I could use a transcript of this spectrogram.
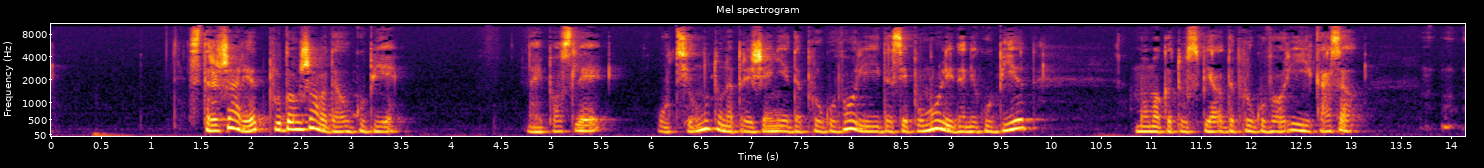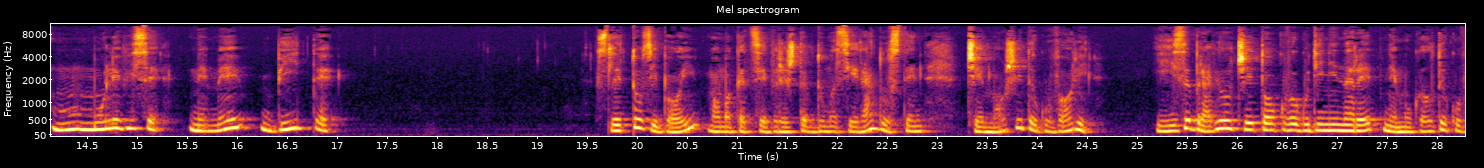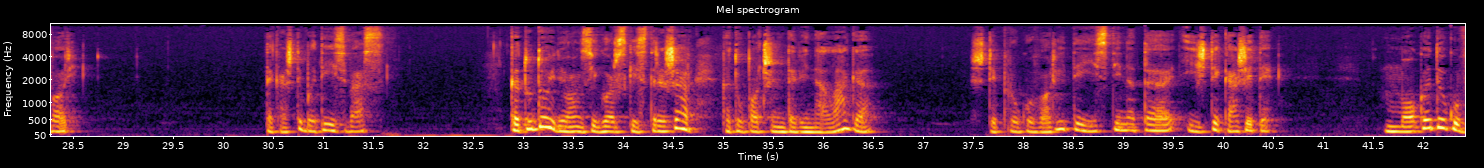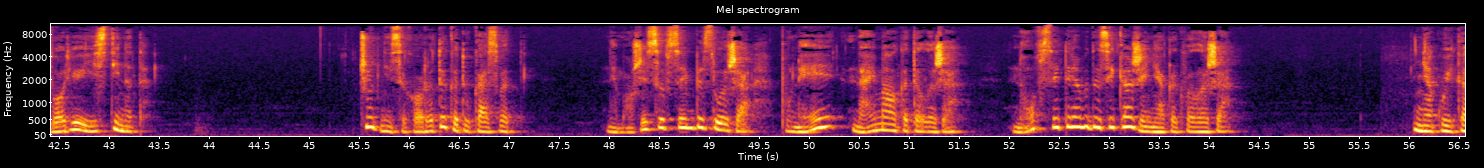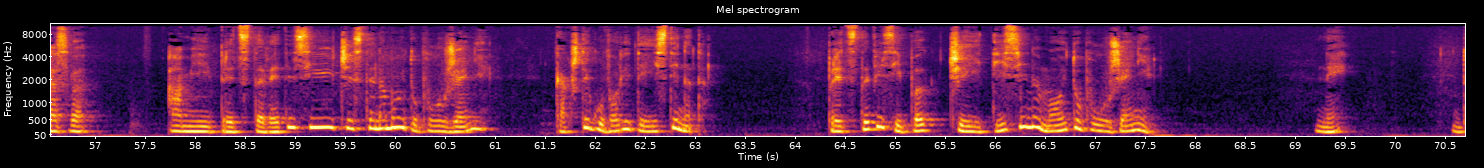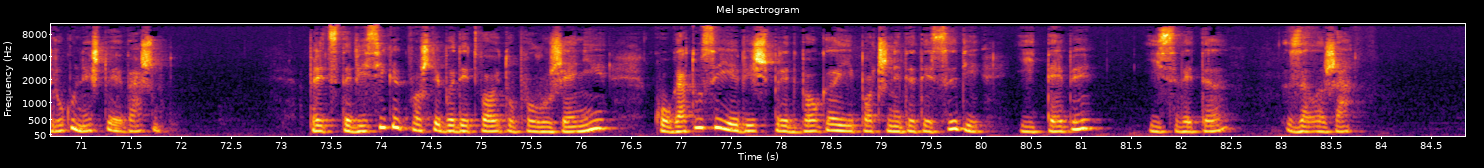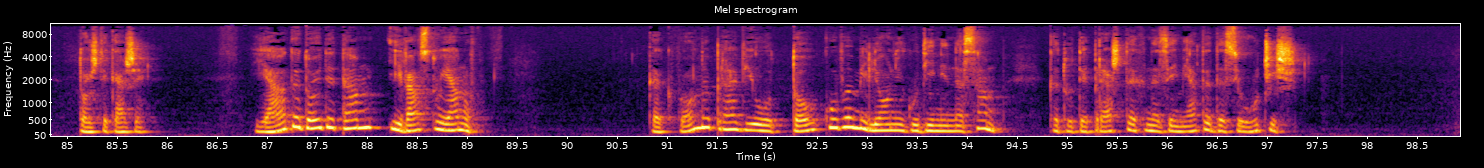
Стражарят продължава да го бие. Най-после от силното напрежение да проговори и да се помоли да не го бият, момъкът успял да проговори и казал «Моля ви се, не ме бийте!» След този бой, момъкът се връща в дома си радостен, че може да говори и забравил, че толкова години наред не могъл да говори. Така ще бъде и с вас. Като дойде онзи горски стражар, като почне да ви налага, ще проговорите истината и ще кажете Мога да говоря истината. Чудни са хората, като казват Не може съвсем без лъжа, поне най-малката лъжа. Но все трябва да се каже някаква лъжа. Някой казва Ами представете си, че сте на моето положение. Как ще говорите истината? Представи си пък, че и ти си на моето положение. Не. Друго нещо е важно. Представи си какво ще бъде твоето положение, когато се явиш пред Бога и почне да те съди и тебе, и света за лъжа. Той ще каже Я да дойде там Иван Стоянов. Какво направи от толкова милиони години насам, като те пращах на земята да се учиш?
